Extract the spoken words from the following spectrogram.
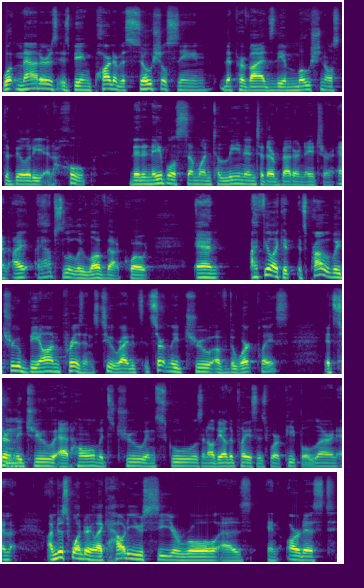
What matters is being part of a social scene that provides the emotional stability and hope that enables someone to lean into their better nature. And I, I absolutely love that quote. And I feel like it, it's probably true beyond prisons too, right? It's, it's certainly true of the workplace. It's certainly mm. true at home. It's true in schools and all the other places where people learn. And I'm just wondering, like, how do you see your role as an artist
